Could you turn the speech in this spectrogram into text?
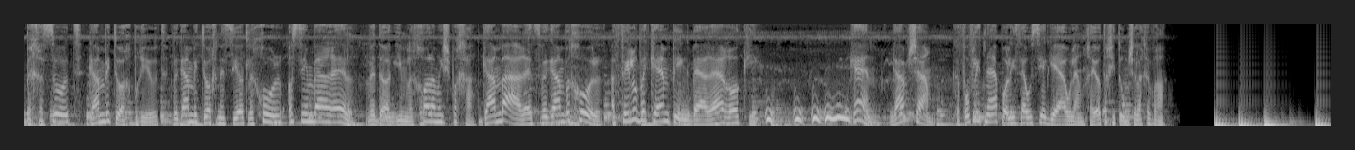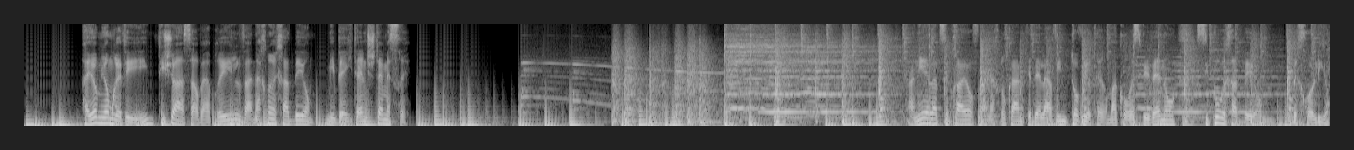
בחסות, גם ביטוח בריאות וגם ביטוח נסיעות לחו"ל עושים בהראל, ודואגים לכל המשפחה, גם בארץ וגם בחו"ל, אפילו בקמפינג בערי הרוקי. כן, גם שם, כפוף לתנאי הפוליסה וסייגיה ולהנחיות החיתום של החברה. היום יום רביעי, 19 באפריל, ואנחנו אחד ביום, מבית N12. אני אלעד שמחיוף, ואנחנו כאן כדי להבין טוב יותר מה קורה סביבנו, סיפור אחד ביום, בכל יום.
